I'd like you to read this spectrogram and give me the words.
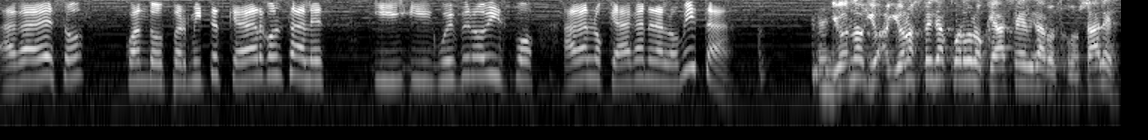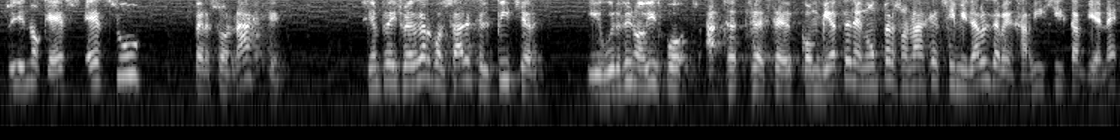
haga eso, cuando permites que Edgar González y, y Obispo hagan lo que hagan en la lomita. Yo no, yo, yo no estoy de acuerdo con lo que hace Edgar González, estoy diciendo que es, es su personaje. Siempre he dicho, Edgar González, el pitcher, y Wilfrin Obispo ah, se, convierten en un personaje similar al de Benjamín Gil también, ¿eh?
